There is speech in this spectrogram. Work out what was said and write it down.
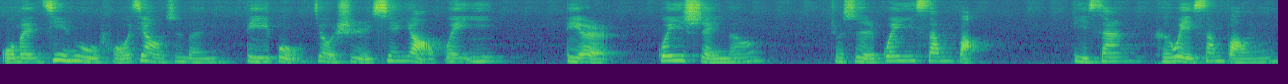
我们进入佛教之门，第一步就是先要皈依。第二，皈依谁呢？就是皈依三宝。第三，何谓三宝呢？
